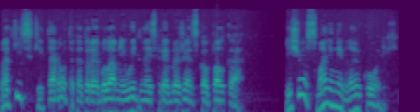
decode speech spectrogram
Практически та рота, которая была мне выделена из Преображенского полка. Еще сманенный мною конюхи.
